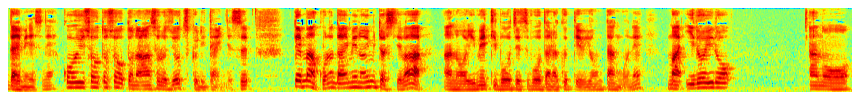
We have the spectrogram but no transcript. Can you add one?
題名ですね。こういうショートショートのアンソロジーを作りたいんです。で、まあ、この題名の意味としては、あの、夢、希望、絶望、堕落っていう4単語ね。まあ、いろいろ、あの、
